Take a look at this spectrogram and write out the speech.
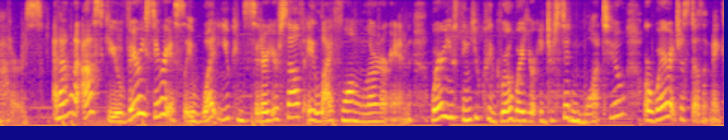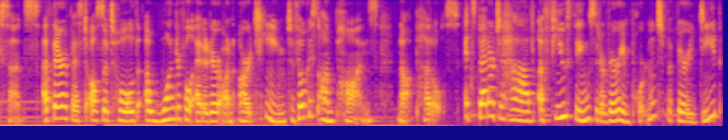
matters. And I want to ask you very seriously what you consider yourself a lifelong learner in, where you think you could grow, where you're interested and want to, or where it just doesn't make sense. A therapist also told a wonderful editor on our team to focus on ponds, not puddles. It's better to have a few things that are very important but very deep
